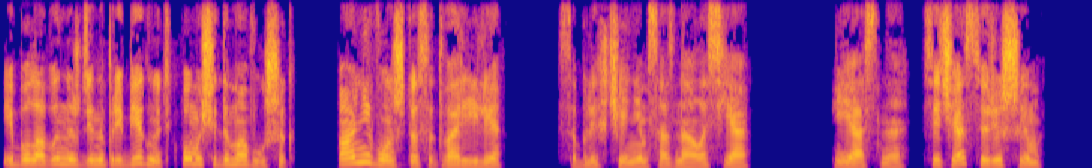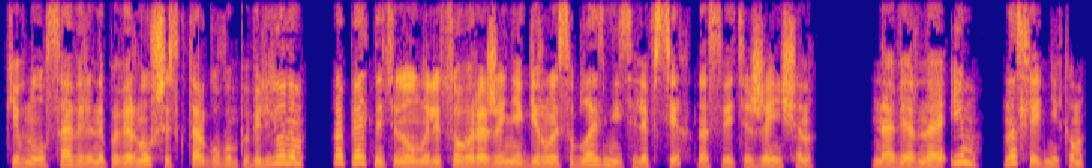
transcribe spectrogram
и была вынуждена прибегнуть к помощи домовушек, а они вон что сотворили. С облегчением созналась я. «Ясно. Сейчас все решим», — кивнул Саверин и, повернувшись к торговым павильонам, опять натянул на лицо выражение героя-соблазнителя всех на свете женщин. «Наверное, им, наследникам,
